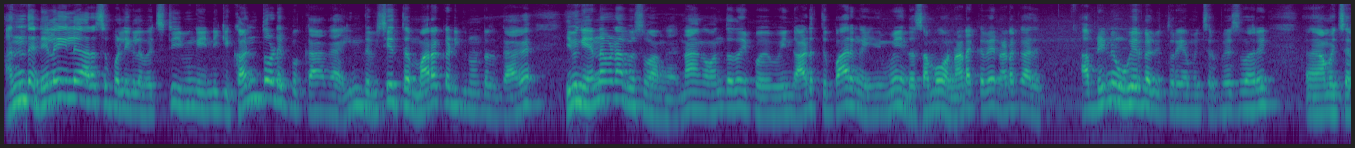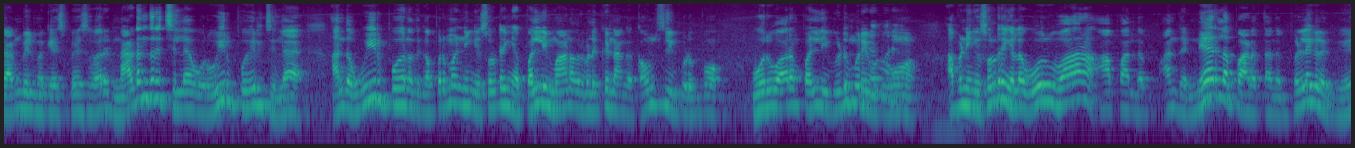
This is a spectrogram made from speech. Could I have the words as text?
அந்த நிலையில அரசு பள்ளிகளை வச்சுட்டு இவங்க இன்னைக்கு கண் துடைப்புக்காக இந்த விஷயத்த மறக்கடிக்கணுன்றதுக்காக இவங்க என்ன வேணா பேசுவாங்க. நாங்க வந்ததும் இப்போ இந்த அடுத்து பாருங்க இனிமே இந்த சம்பவம் நடக்கவே நடக்காது அப்படின்னு உயர்கல்வித்துறை அமைச்சர் பேசுவார் அமைச்சர் அன்பில் மகேஷ் பேசுவார். நடந்துருச்சுல்ல ஒரு உயிர் போயிருச்சுல்ல அந்த உயிர் போகிறதுக்கு அப்புறமா நீங்கள் சொல்கிறீங்க பள்ளி மாணவர்களுக்கு நாங்கள் கவுன்சிலிங் கொடுப்போம் ஒரு வாரம் பள்ளி விடுமுறை விடுமுறை. விடுவோம். அப்போ நீங்கள் சொல்கிறீங்கல்ல ஒரு வாரம் அப்போ அந்த அந்த நேரில் பாடத்தை அந்த பிள்ளைகளுக்கு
